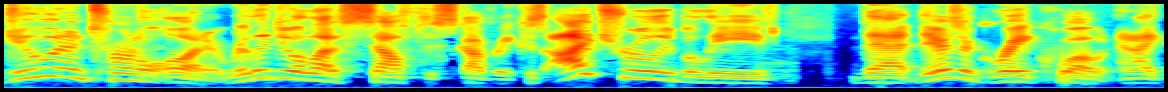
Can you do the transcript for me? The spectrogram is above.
do an internal audit, really do a lot of self discovery. Because I truly believe that there's a great quote, and I,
